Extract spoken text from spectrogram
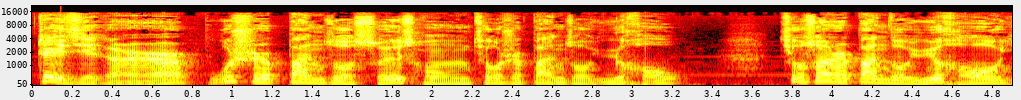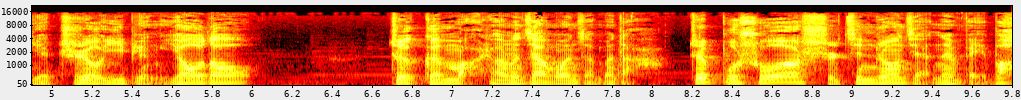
这几个人不是扮作随从，就是扮作虞侯。就算是扮作虞侯，也只有一柄腰刀。这跟马上的将官怎么打？这不说使金装简那尾豹，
